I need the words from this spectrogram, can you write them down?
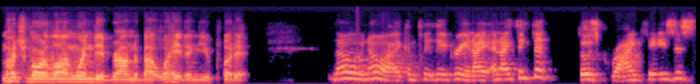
much more long-winded roundabout way than you put it. No, no, I completely agree. And I and I think that those grind phases,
